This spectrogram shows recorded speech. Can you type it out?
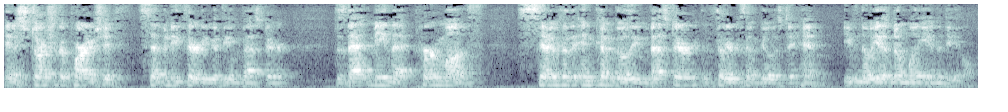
in a structured a partnership 70-30 with the investor, does that mean that per month 70% of the income goes to the investor and 30% goes to him, even though he has no money in the deal?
